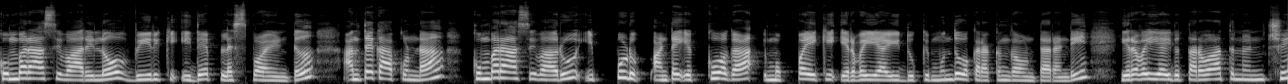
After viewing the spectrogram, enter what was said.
కుంభరాశి వారిలో వీరికి ఇదే ప్లస్ పాయింట్. అంతేకాకుండా కుంభరాశి వారు ఇప్పుడు అంటే ఎక్కువగా ముప్పైకి ఇరవై ఐదుకి ముందు ఒక రకంగా ఉంటారండి. ఇరవై ఐదు తర్వాత నుంచి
